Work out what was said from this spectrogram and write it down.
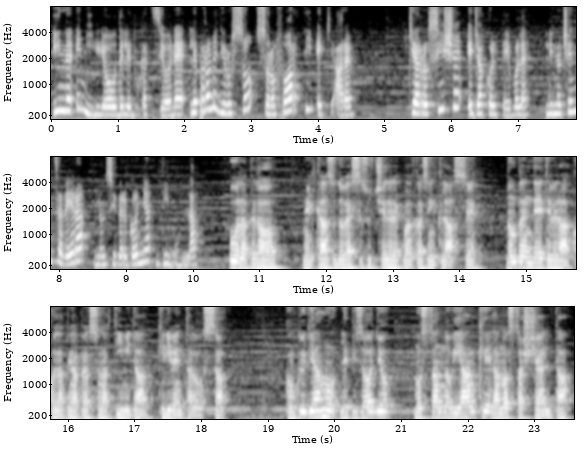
In Emilio dell'educazione le parole di Rousseau sono forti e chiare. Chi arrossisce è già colpevole, l'innocenza vera non si vergogna di nulla. Ora però, nel caso dovesse succedere qualcosa in classe, non prendetevela con la prima persona timida che diventa rossa. Concludiamo l'episodio mostrandovi anche la nostra scelta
